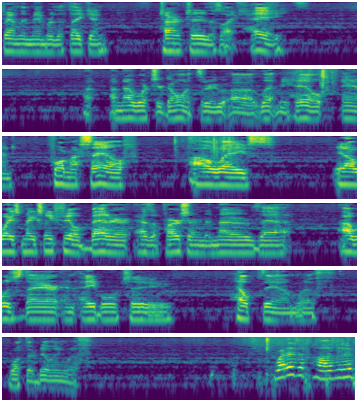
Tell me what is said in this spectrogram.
family member that they can turn to that's like, hey, I, I know what you're going through. Uh, let me help. And for myself, I always it always makes me feel better as a person to know that I was there and able to help them with what they're dealing with. What is a positive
